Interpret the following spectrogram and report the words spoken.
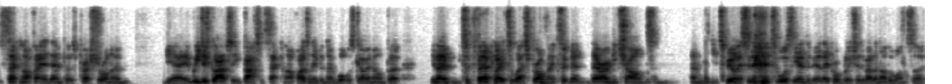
Second half, it then puts pressure on them. Yeah, we just got absolutely battered second half. I don't even know what was going on, but you know, to fair play to West Brom, they took their, their only chance, and and to be honest, towards the end of it, they probably should have had another one. So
